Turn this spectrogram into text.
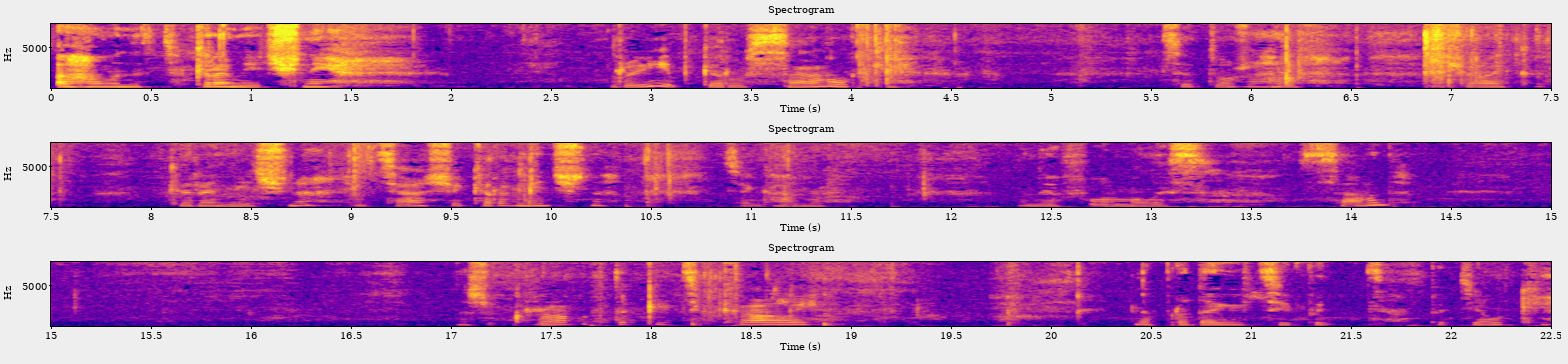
Ага, вони керамічні. Рибки, русалки. Це теж чайка керамічна. І ця ще керамічна. Це як гарно. Вони оформили с- сад. Наш крабик такий цікавий. Не продають ці поділки.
